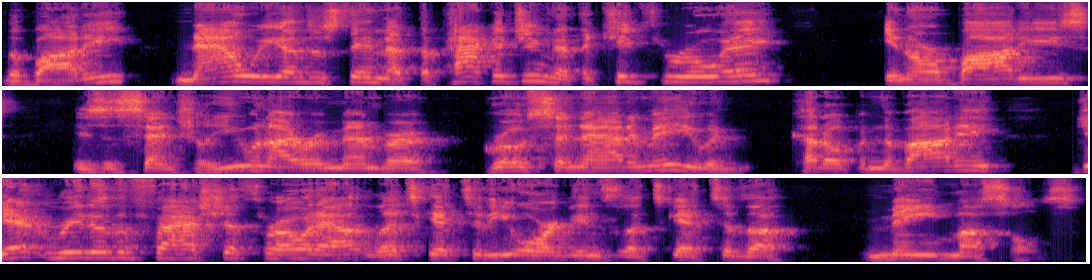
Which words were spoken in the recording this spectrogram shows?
the body. Now we understand that the packaging that the kid threw away in our bodies is essential. You and I remember gross anatomy. You would cut open the body, get rid of the fascia, throw it out. Let's get to the organs, let's get to the main muscles.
